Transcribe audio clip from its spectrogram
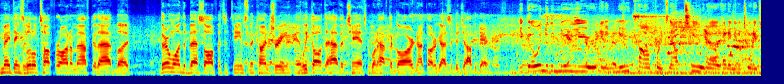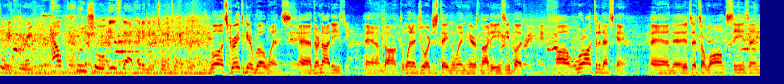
made things a little tougher on them after that, but they're one of the best offensive teams in the country, and we thought to have a chance, we're going to have to guard, and I thought our guys did a good job today. You go into the new year in a new conference now 2 0 heading into 2023. How crucial is that heading into 2023? Well, it's great to get road wins, and they're not easy. And um, to win at Georgia State and win here is not easy, but uh, we're on to the next game and it's, it's a long season.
